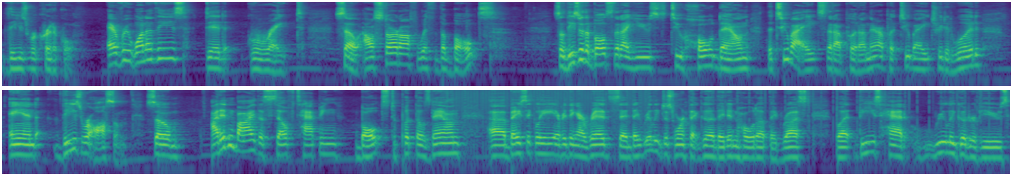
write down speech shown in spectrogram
These were critical. Every one of these did great. So I'll start off with the bolts. So these are the bolts that I used to hold down the 2x8s that I put on there. I put 2x8 treated wood and these were awesome. So I didn't buy the self-tapping bolts to put those down. Uh, basically, everything I read said they really just weren't that good. They didn't hold up, they'd rust. But these had really good reviews,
